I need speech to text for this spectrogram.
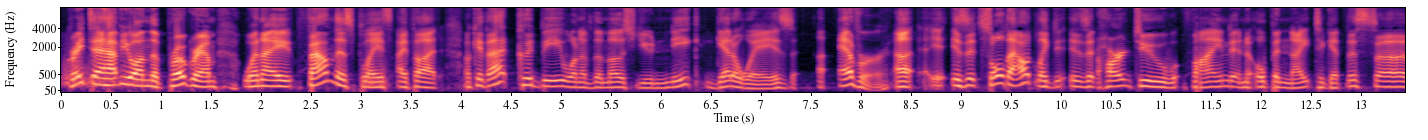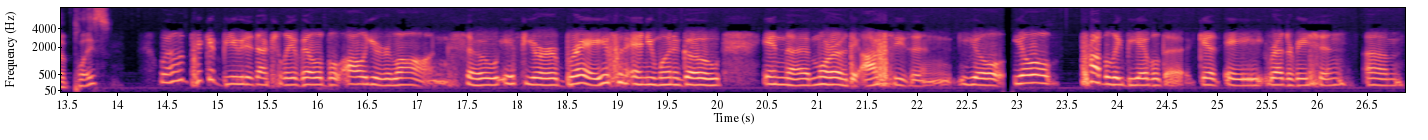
Great to have you on the program. When I found this place, I thought, okay, that could be one of the most unique getaways uh, ever. Uh, is it sold out? Like, is it hard to find an open night to get this uh, place? Well, Pickett Butte is actually available all year long. So if you're brave and you want to go in the more of the off season, you'll you'll probably be able to get a reservation. Um,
